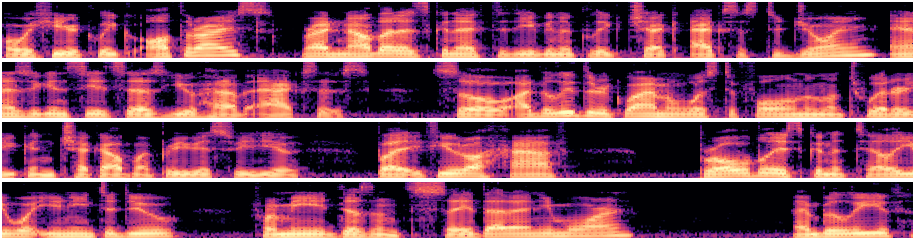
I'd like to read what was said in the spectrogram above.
Over here, click authorize. Right, now that it's connected, you're gonna click check access to join. And as you can see, it says you have access. So I believe the requirement was to follow them on Twitter. You can check out my previous video. But if you don't have, probably it's gonna tell you what you need to do. For me, it doesn't say that anymore. I believe.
